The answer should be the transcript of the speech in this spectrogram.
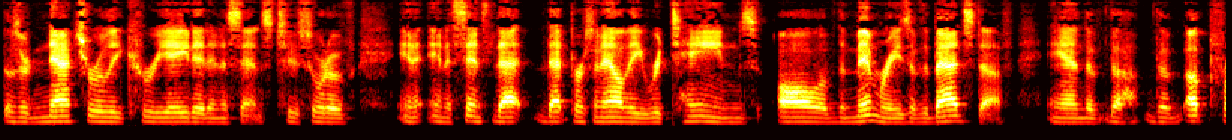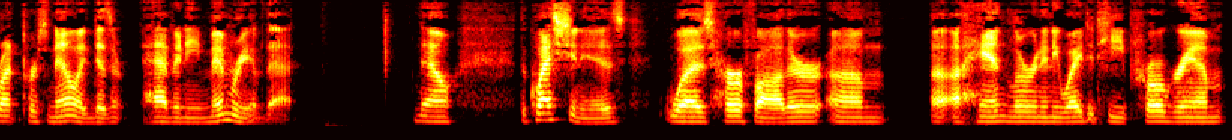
Those are naturally created in a sense to sort of, in, in a sense, that that personality retains all of the memories of the bad stuff, and the the the upfront personality doesn't have any memory of that. Now, the question is, was her father um, a handler in any way? Did he program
